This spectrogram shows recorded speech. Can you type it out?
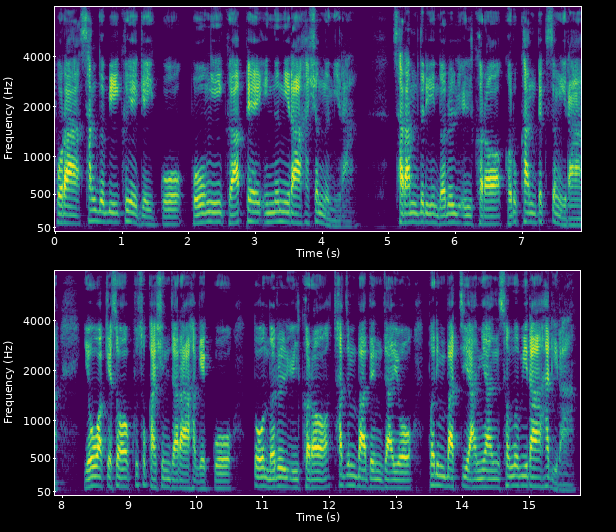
보라 상급이 그에게 있고 보응이 그 앞에 있느니라 하셨느니라. 사람들이 너를 일컬어 거룩한 백성이라. 여호와께서 구속하신 자라 하겠고 또 너를 일컬어 찾은 바된 자요 버림받지 아니한 성읍이라 하리라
